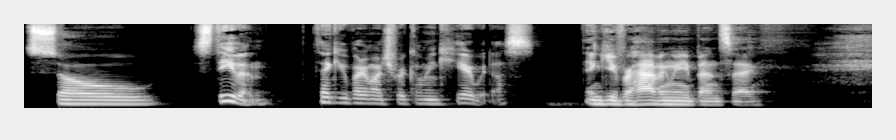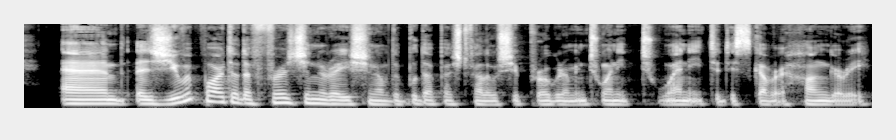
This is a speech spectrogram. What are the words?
So, Stephen, thank you very much for coming here with us. Thank you for having me, Bence. And as you were part of the first generation of the Budapest Fellowship Program in 2020 to discover Hungary,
